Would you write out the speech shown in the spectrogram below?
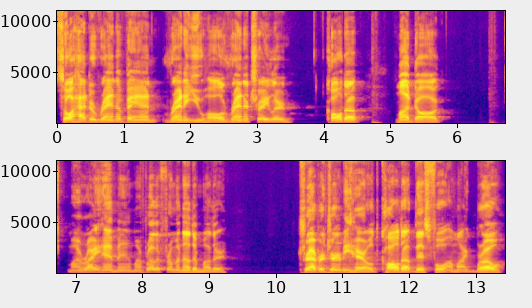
So I had to rent a van, rent a U-Haul, rent a trailer, called up my dog, my right hand man, my brother from another mother Trevor Jeremy Harold called up this fool. I'm like, bro,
